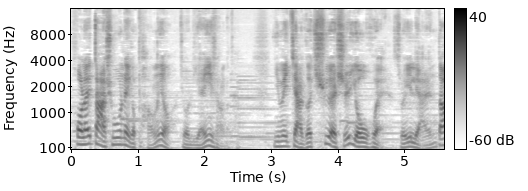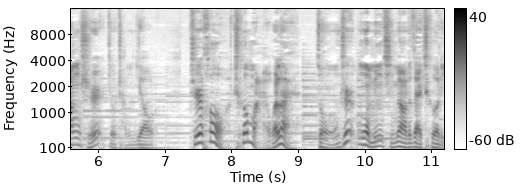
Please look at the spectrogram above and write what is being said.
后来大叔那个朋友就联系上了他，因为价格确实优惠，所以俩人当时就成交了。之后车买回来，总是莫名其妙的在车里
